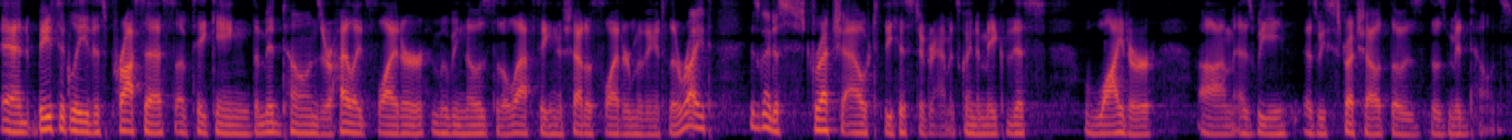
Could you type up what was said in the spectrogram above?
And basically, this process of taking the midtones or highlight slider, moving those to the left, taking the shadow slider, moving it to the right, is going to stretch out the histogram. It's going to make this wider um, as we as we stretch out those those midtones.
